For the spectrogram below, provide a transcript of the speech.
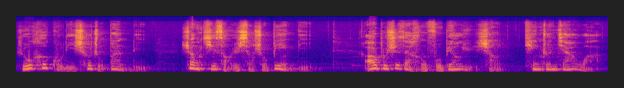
如何鼓励车主办理，让其早日享受便利，而不是在横幅标语上添砖加瓦。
